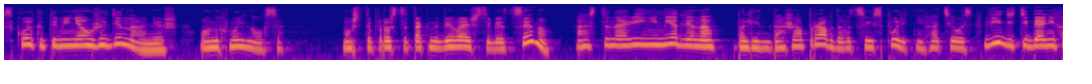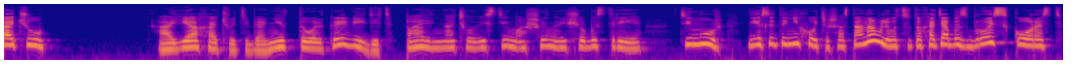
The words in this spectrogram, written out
Сколько ты меня уже динамишь?» Он ухмыльнулся. «Может, ты просто так набиваешь себе цену?» «Останови немедленно!» Блин, даже оправдываться и спорить не хотелось. «Видеть тебя не хочу!» «А я хочу тебя не только видеть!» Парень начал вести машину еще быстрее. «Тимур, если ты не хочешь останавливаться, то хотя бы сбрось скорость!»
